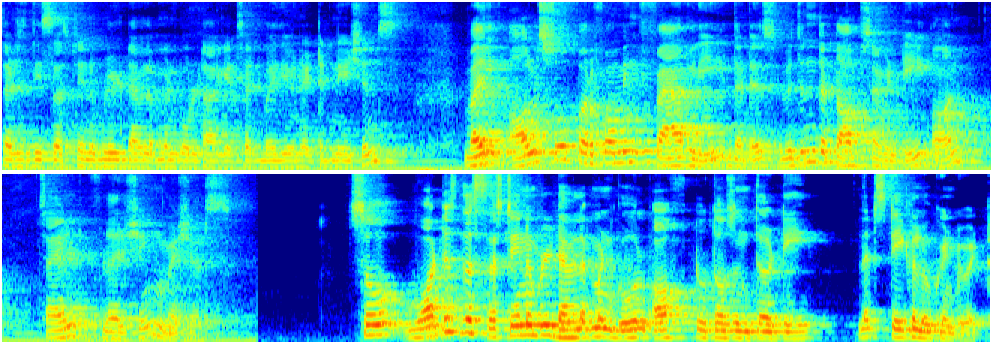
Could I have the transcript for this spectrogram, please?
that is the sustainable development goal target set by the United Nations while also performing fairly that is within the top 70 on child flourishing measures. So what is the sustainable development goal of 2030? Let's take a look into it.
